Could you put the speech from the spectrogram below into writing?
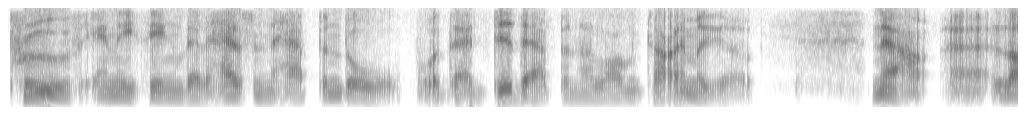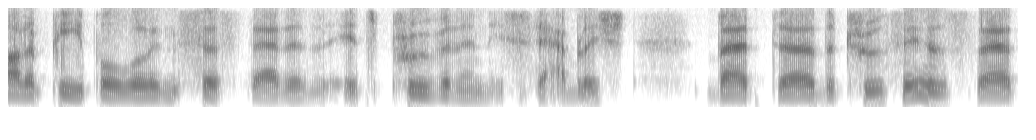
prove anything that hasn't happened or, that did happen a long time ago. Now, uh, a lot of people will insist that it's proven and established, but uh, the truth is that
